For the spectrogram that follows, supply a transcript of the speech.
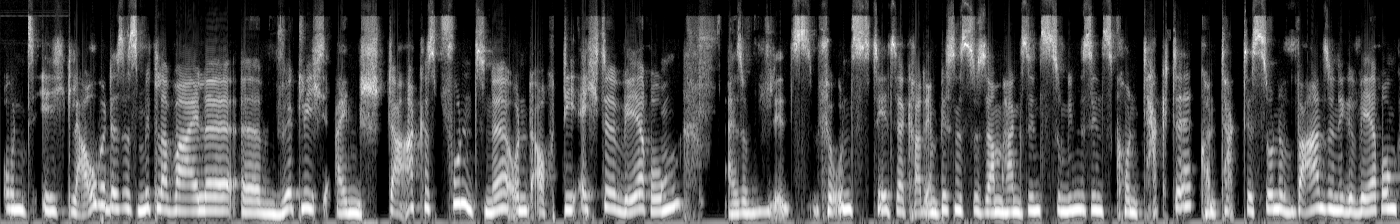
und ich glaube, das ist mittlerweile äh, wirklich ein starkes Pfund, ne? Und auch die echte Währung. Also jetzt für uns zählt es ja gerade im Business-Zusammenhang, sind es zumindest sind's Kontakte. Kontakt ist so eine wahnsinnige Währung.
